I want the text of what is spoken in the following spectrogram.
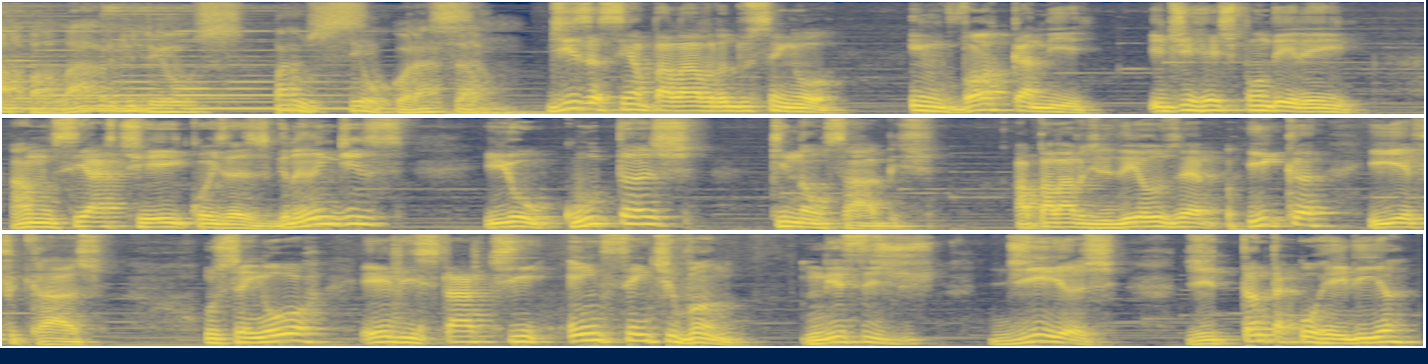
A palavra de Deus para o seu coração. Diz assim a palavra do Senhor: Invoca-me e te responderei, anunciar-te-ei coisas grandes e ocultas que não sabes. A palavra de Deus é rica e eficaz. O Senhor, ele está te incentivando nesses dias de tanta correria,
